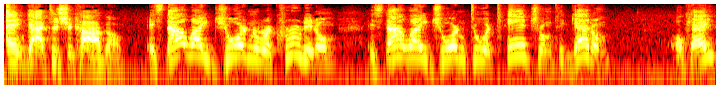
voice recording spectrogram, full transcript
and got to Chicago. It's not like Jordan recruited him. It's not like Jordan threw a tantrum to get him. Okay?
